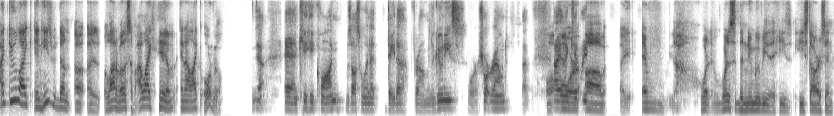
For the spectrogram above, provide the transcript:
I do like, and he's done a, a, a lot of other stuff. I like him, and I like Orville. Yeah, and Ke Huy Quan was also in it. Data from The Goonies or Short Round. Or, I- I or, um, every, what what is the new movie that he's he stars in?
